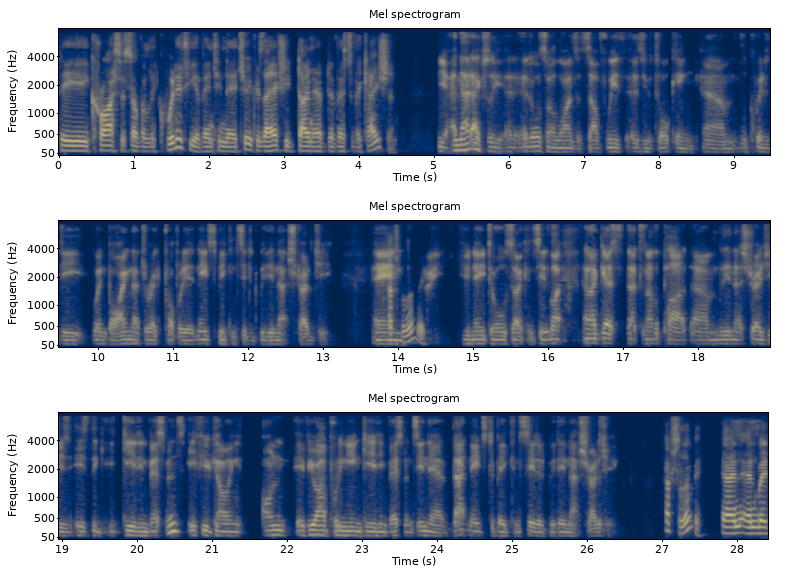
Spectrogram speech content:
the crisis of a liquidity event in there too, because they actually don't have diversification. Yeah, and that actually it also aligns itself with, as you're talking, um, liquidity when buying that direct property. It needs to be considered within that strategy, and Absolutely. you need to also consider like, and I guess that's another part um, within that strategy is, is the geared investments. If you're going on, if you are putting in geared investments in there, that needs to be considered within that strategy. Absolutely. And and we're,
